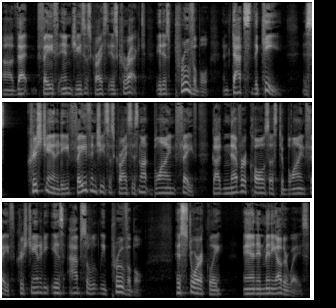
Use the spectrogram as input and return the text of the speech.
uh, that faith in Jesus Christ is correct. It is provable, and that's the key. Is Christianity, faith in Jesus Christ, is not blind faith. God never calls us to blind faith. Christianity is absolutely provable, historically and in many other ways.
